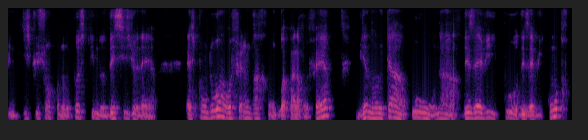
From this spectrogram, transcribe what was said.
une discussion entre nos postim, nos décisionnaires, est-ce qu'on doit refaire une bracha, on ne doit pas la refaire? Bien dans le cas où on a des avis pour, des avis contre,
